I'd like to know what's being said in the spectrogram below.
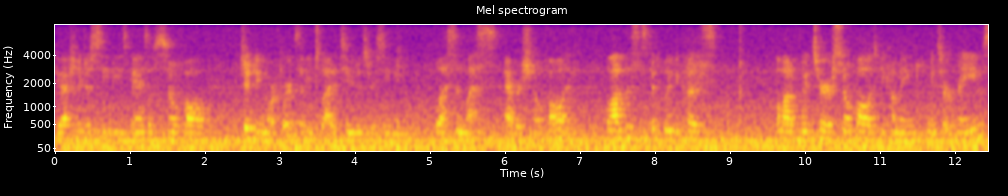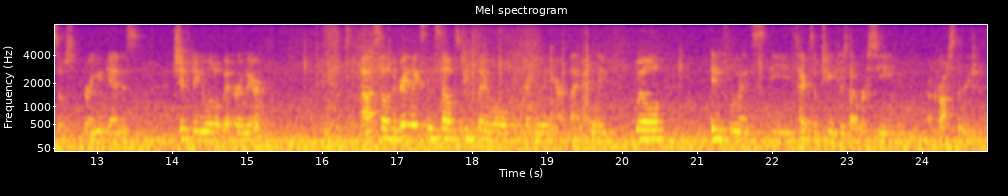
you actually just see these bands of snowfall shifting northwards, so each latitude is receiving less and less average snowfall. And a lot of this is typically because a lot of winter snowfall is becoming winter rain, so spring again is shifting a little bit earlier. Uh, so the Great Lakes themselves do play a role in regulating our climate, and they will influence the types of changes that we're seeing across the region.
